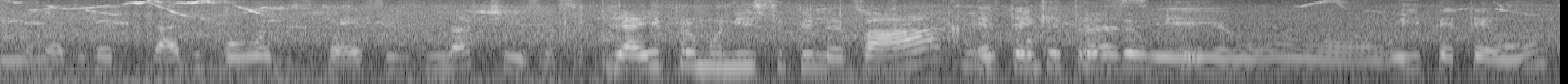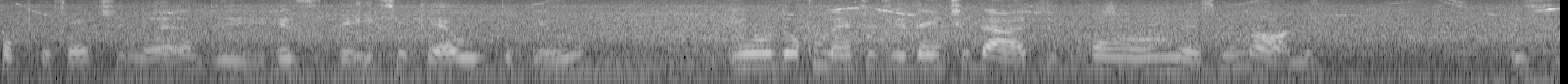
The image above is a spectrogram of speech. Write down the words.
E uma diversidade boa de espécies nativas. E aí para o munícipe levar, Ele tem que trazer o quê? o, o IPTU, o comprovante né, de residência, que é o IPTU, e um documento de identidade com o mesmo nome. Isso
